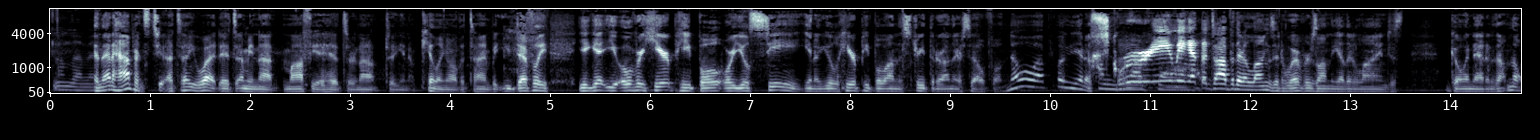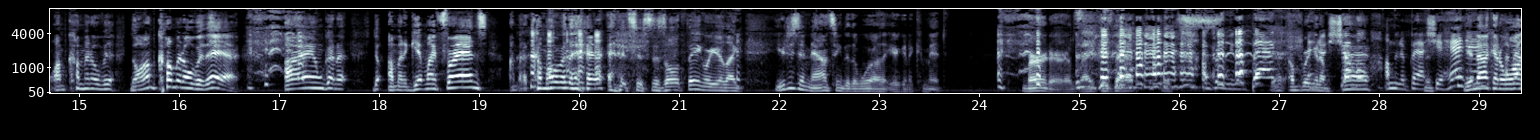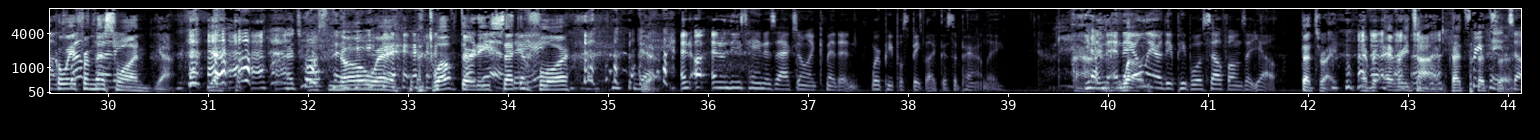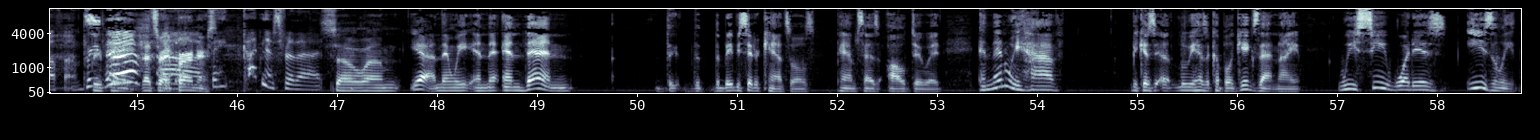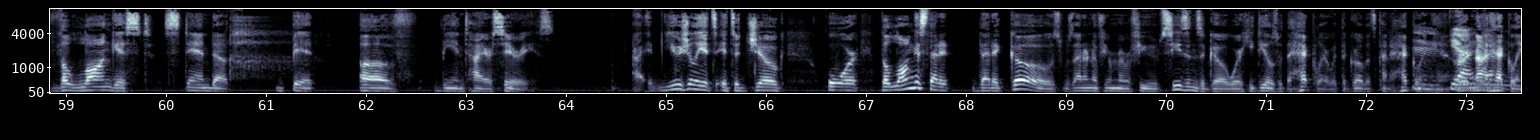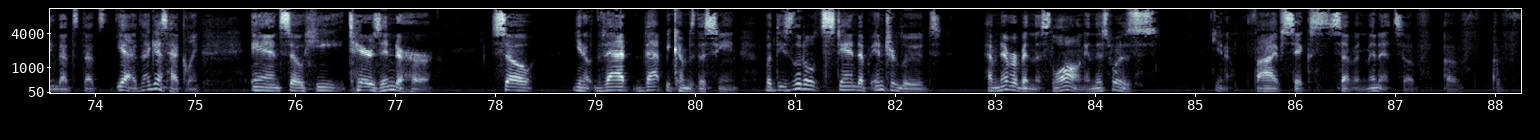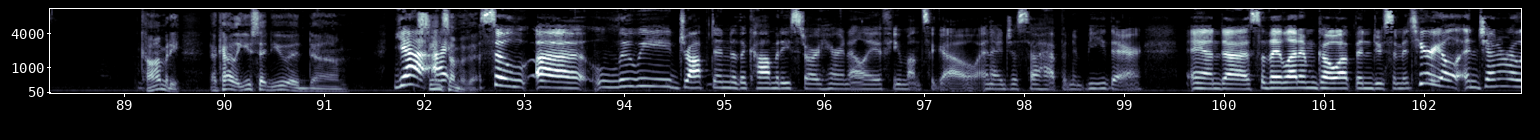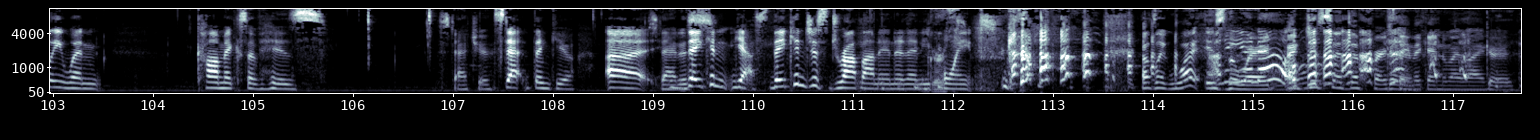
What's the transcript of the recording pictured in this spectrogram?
I love it. and that happens too. I tell you what, it's I mean not mafia hits or not you know killing all the time, but you definitely you get you overhear people or you'll see you know you'll hear people on the street that are on their cell phone. No, I'm you know screaming at the top of their lungs, and whoever's on the other line just going at it. No, I'm coming over there. No, I'm coming over there. I am gonna. no, I'm gonna get my friends. I'm gonna come over there, and it's just this whole thing where you're like you're just announcing to the world that you're gonna commit murder. Like is that? I'm bringing a bag. I'm bringing and a shovel. bag. I'm going to bash your head. You're not going to walk away from this one. Yeah. yeah. There's no way. Twelve thirty, Yeah, second see? floor. Yeah. And, uh, and these heinous acts are only committed where people speak like this, apparently. and and they only are the people with cell phones that yell. That's right. Every, every time. That's Prepaid that's, uh, cell phones. Prepaid. That's right. Ah, Burners. thank goodness for that. So um, yeah, and then we and then, and then the, the the babysitter cancels. Pam says, "I'll do it," and then we have because uh, Louis has a couple of gigs that night. We see what is easily the longest stand-up bit of the entire series. I, usually, it's it's a joke. Or the longest that it that it goes was I don't know if you remember a few seasons ago where he deals with the heckler with the girl that's kind of heckling him yeah, or not yeah. heckling that's that's yeah I guess heckling, and so he tears into her, so you know that that becomes the scene. But these little stand up interludes have never been this long, and this was you know five six seven minutes of of, of comedy. Now, Kylie, you said you had um, Yeah, seen I- some of it. So uh, Louis dropped into the comedy store here in LA a few months ago, and I just so happened to be there. And uh, so they let him go up and do some material. And generally, when comics of his Stature. stat, thank you, uh, Status. they can yes, they can just drop on in at any Girth. point. I was like, what is do the word? know? I just said the first thing that came to my mind.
